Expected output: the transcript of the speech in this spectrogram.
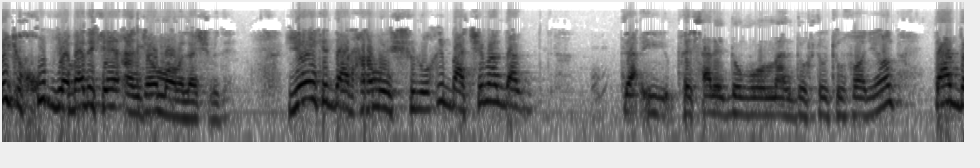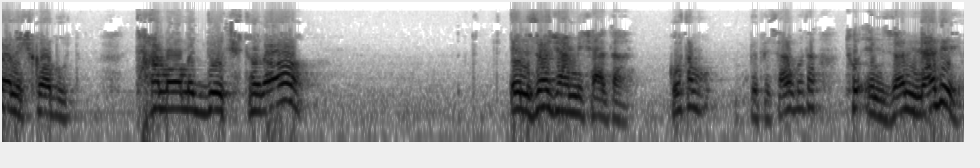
بگه خوب یا بده که انجام معاملش بده. یا اینکه در همون شلوغی بچه من در, پسر دوم من دکتر توفانیان در دانشگاه بود. تمام دکترا امضا جمع می‌کردن. گفتم به پسرم گفتم تو امضا نده.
